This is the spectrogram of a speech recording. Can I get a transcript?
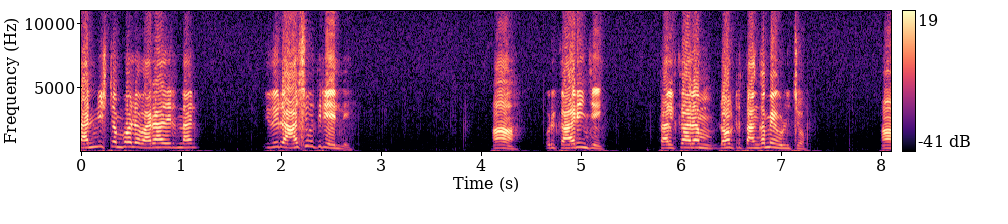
തന്നിഷ്ടം പോലെ വരാതിരുന്നാൽ ഇതൊരു ആശുപത്രിയല്ലേ? ആ ഒരു കാര്യം ചെയ്. തൽക്കാലം ഡോക്ടർ തങ്കമ്മയെ വിളിച്ചോ. ആ.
